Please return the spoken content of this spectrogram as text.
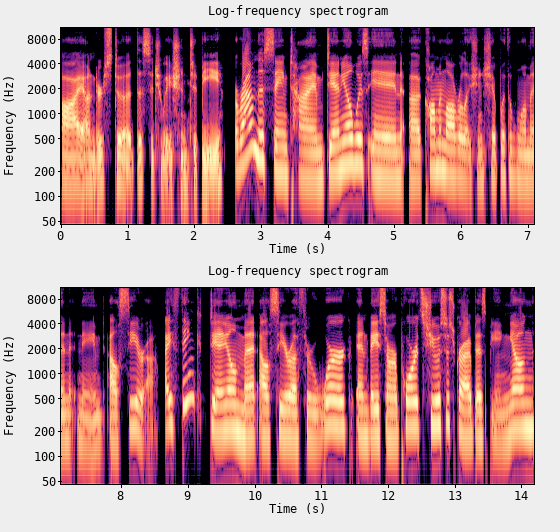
I understood the situation to be. Around this same time, Daniel was in a common law relationship with a woman named Alcira. I think Daniel met Alcira through work, and based on reports, she was described as being young,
